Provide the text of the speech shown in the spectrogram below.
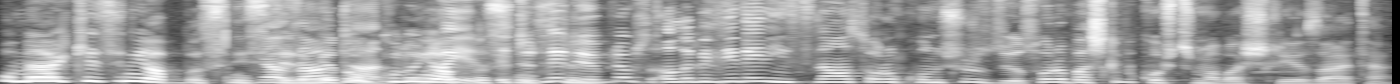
o merkezin yapmasını isterim ya, da okulun hayır, yapmasını etüt isterim. ne diyor biliyor musun? Alabildiğin en iyisini al sonra konuşuruz diyor. Sonra başka bir koşturma başlıyor zaten.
